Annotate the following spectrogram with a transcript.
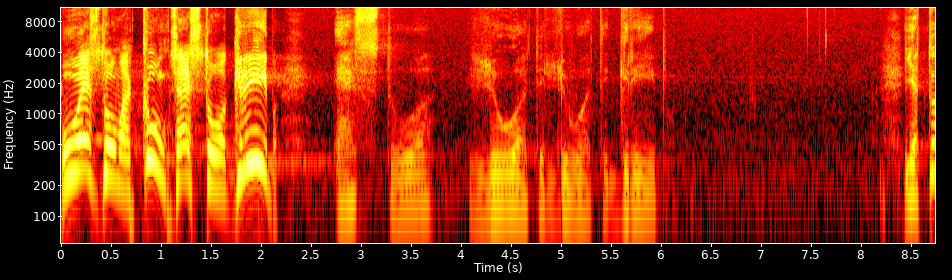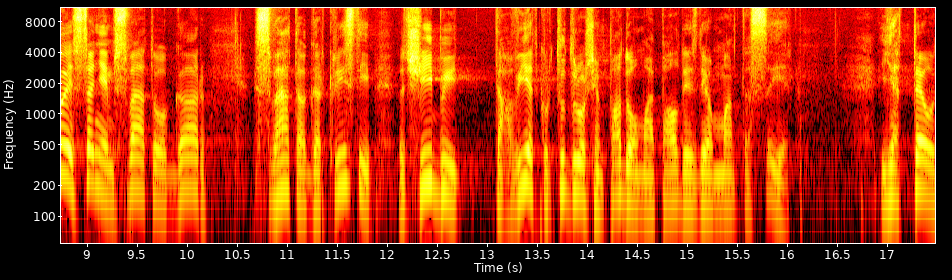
Un es domāju, kungs, es to gribu. Es to gribu ļoti, ļoti gribu. Ja tu esi saņēmis svēto garu, svētā gara kristību, tad šī bija tā vieta, kur tu droši vien padomāji, paldies Dievam, man tas ir. Ja tev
